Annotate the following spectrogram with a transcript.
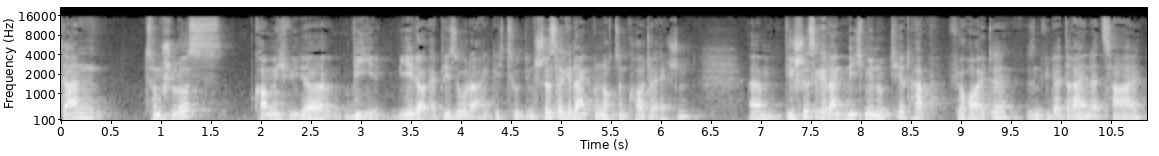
Dann zum Schluss komme ich wieder, wie jede Episode eigentlich, zu den Schlüsselgedanken und noch zum Call to Action. Ähm, die Schlüsselgedanken, die ich mir notiert habe für heute, sind wieder drei in der Zahl.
